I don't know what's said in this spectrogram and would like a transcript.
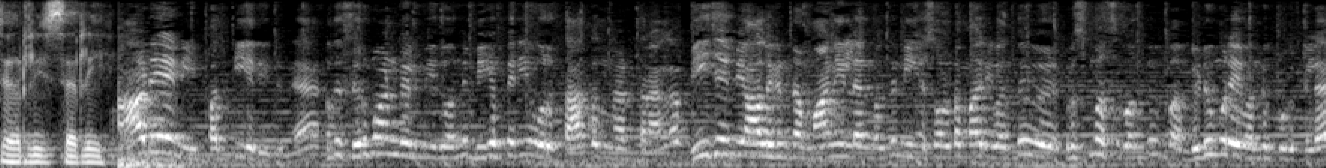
சரி சரி. நாடே நீ பத்தி எரியுதுங்க. வந்து சிறுபான்மையினர் மீது வந்து மிகப்பெரிய ஒரு தாக்குதல் நடத்துறாங்க. பிஜேபி ஆளுகின்ற மாநிலங்கள் வந்து நீங்க சொல்ற மாதிரி வந்து கிறிஸ்துமஸ்க்கு வந்து இப்ப விடுமுறை வந்து கொடுக்கல.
